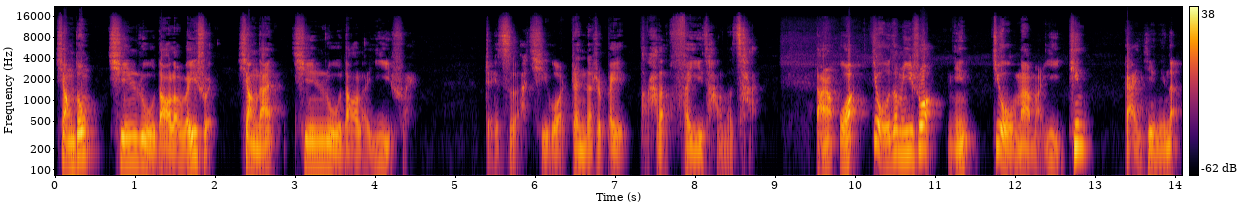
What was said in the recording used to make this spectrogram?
向东侵入到了渭水，向南侵入到了易水。这次啊，齐国真的是被打得非常的惨。当然，我就这么一说，您就那么一听。感谢您的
